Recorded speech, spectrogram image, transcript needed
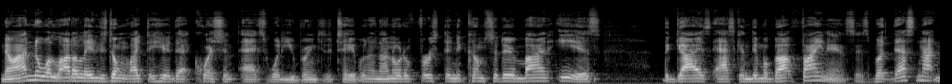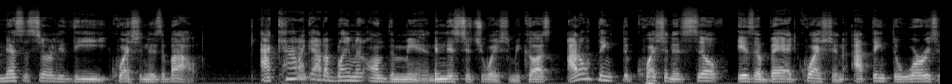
Now, I know a lot of ladies don't like to hear that question asked, What do you bring to the table? And I know the first thing that comes to their mind is the guy is asking them about finances, but that's not necessarily the question is about. I kind of got to blame it on the men in this situation because I don't think the question itself is a bad question. I think the words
